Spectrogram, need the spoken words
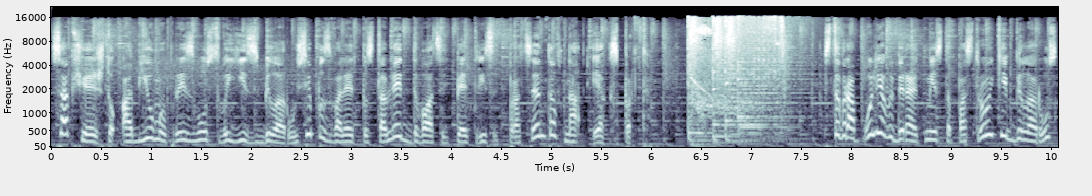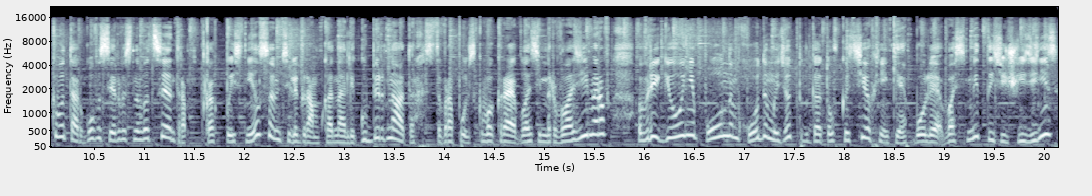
сообщает, что объемы производства яиц в Беларуси позволяют поставлять 25-30% на экспорт. Ставрополье выбирает место постройки Белорусского торгово-сервисного центра. Как пояснил в своем телеграм-канале губернатор Ставропольского края Владимир Владимиров, в регионе полным ходом идет подготовка техники. Более 8 тысяч единиц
